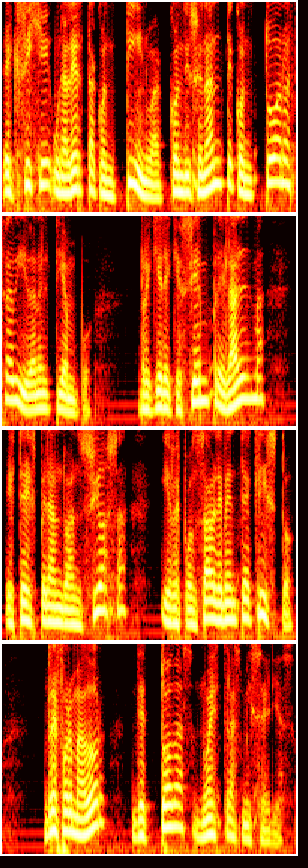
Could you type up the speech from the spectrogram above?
Exige una alerta continua, condicionante con toda nuestra vida en el tiempo. Requiere que siempre el alma esté esperando ansiosa y responsablemente a Cristo, reformador de todas nuestras miserias.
